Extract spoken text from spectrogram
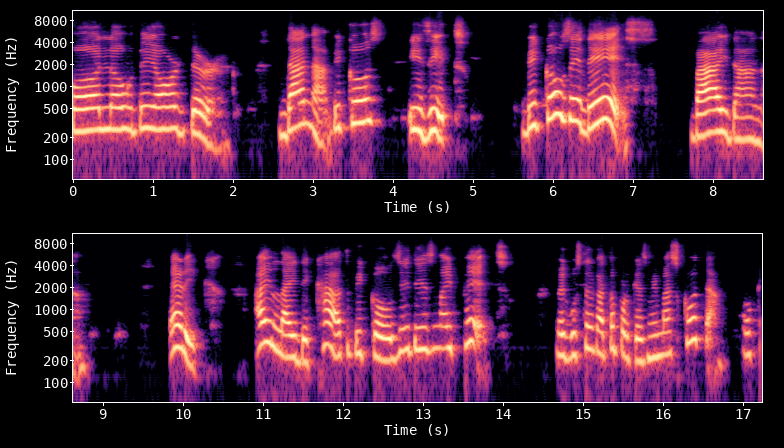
follow the order. Dana, because is it? Because it is. Bye, Dana. Eric, I like the cat because it is my pet. Me gusta el gato porque es mi mascota. Ok.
